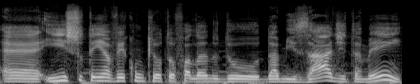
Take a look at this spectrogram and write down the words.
É, e isso tem a ver com o que eu tô falando do, da amizade também.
